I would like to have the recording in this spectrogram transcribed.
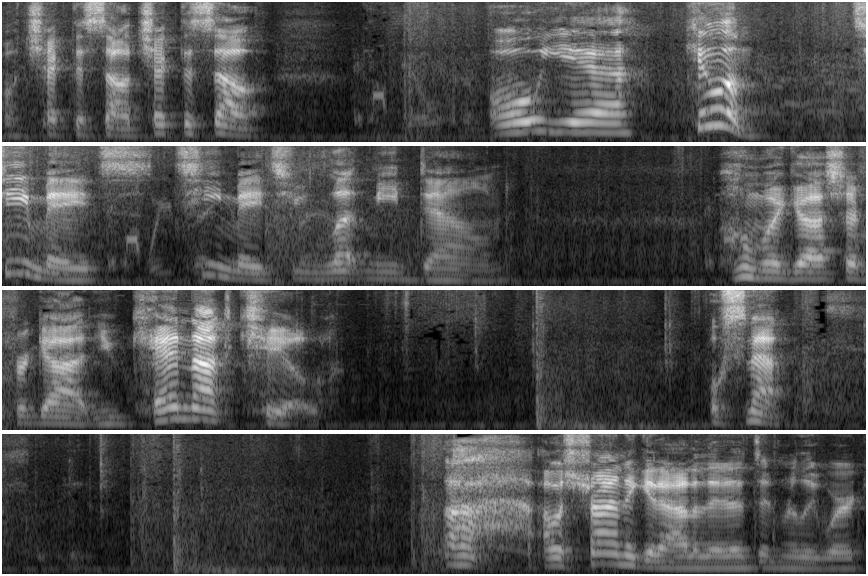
Oh, check this out. Check this out. Oh, yeah. Kill him. Teammates. Teammates, you let me down. Oh my gosh, I forgot. You cannot kill. Oh, snap. Ah, I was trying to get out of there. That didn't really work.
